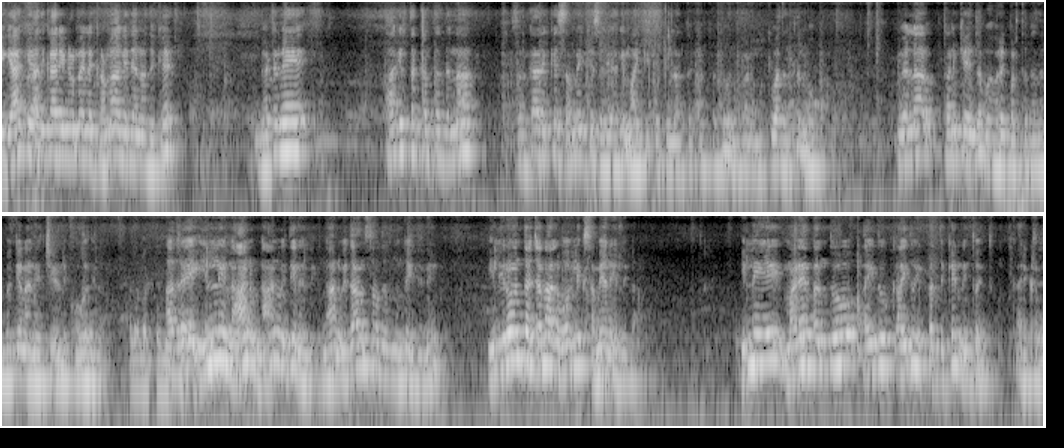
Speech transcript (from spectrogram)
ಈಗ ಯಾಕೆ ಅಧಿಕಾರಿಗಳ ಮೇಲೆ ಕ್ರಮ ಆಗಿದೆ ಅನ್ನೋದಕ್ಕೆ ಘಟನೆ ಆಗಿರ್ತಕ್ಕಂಥದ್ದನ್ನು ಸರ್ಕಾರಕ್ಕೆ ಸಮಯಕ್ಕೆ ಸರಿಯಾಗಿ ಮಾಹಿತಿ ಕೊಟ್ಟಿಲ್ಲ ಅಂತಕ್ಕಂಥದ್ದು ಒಂದು ಭಾಳ ಮುಖ್ಯವಾದಂಥ ಲೋಪ. ಇವೆಲ್ಲ ತನಿಖೆಯಿಂದ ಹೊರಗೆ ಬರ್ತದೆ. ಅದ್ರ ಬಗ್ಗೆ ನಾನು ಹೆಚ್ಚು ಹೇಳಲಿಕ್ಕೆ ಹೋಗೋದಿಲ್ಲ. ಆದರೆ ಇಲ್ಲಿ ನಾನು ನಾನು ಇದ್ದೀನಿ ಅಲ್ಲಿ. ನಾನು ವಿಧಾನಸೌಧದ ಮುಂದೆ ಇದ್ದೀನಿ. ಇಲ್ಲಿರುವಂಥ ಜನ ಅಲ್ಲಿ ಹೋಗ್ಲಿಕ್ಕೆ ಸಮಯನೇ ಇರಲಿಲ್ಲ. ಇಲ್ಲಿ ಮಳೆ ಬಂದು ಐದು ಐದು ಇಪ್ಪತ್ತಕ್ಕೆ ನಿಂತೋಯ್ತು ಕಾರ್ಯಕ್ರಮ.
